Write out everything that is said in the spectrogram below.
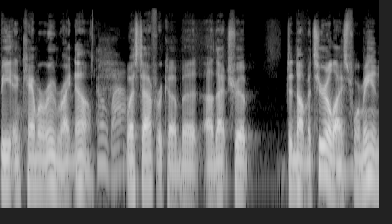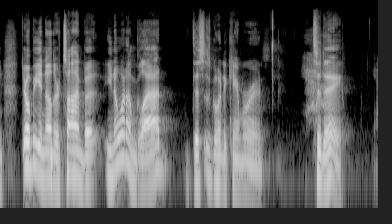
be in Cameroon right now, Oh wow. West Africa, but uh, that trip did not materialize for me. And there'll be another time. But you know what? I'm glad this is going to Cameroon Yeah. today. Yeah.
